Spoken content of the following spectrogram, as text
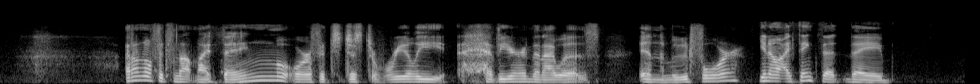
I don't know if it's not my thing or if it's just really heavier than I was in the mood for. You know, I think that they,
